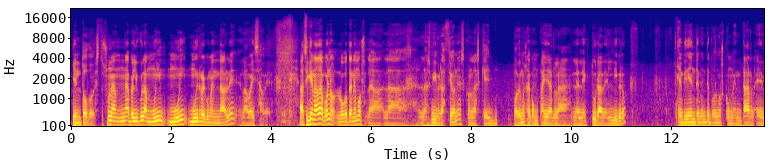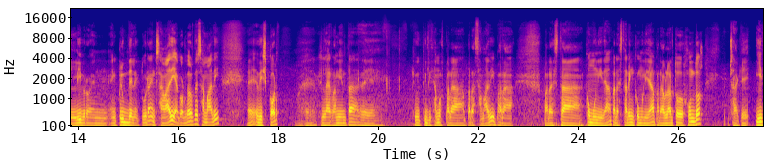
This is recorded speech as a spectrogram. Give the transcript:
y en todo esto. Es una, película muy, muy, muy recomendable, la vais a ver. Así que nada, bueno, luego tenemos las vibraciones con las que podemos acompañar la lectura del libro. Evidentemente podemos comentar el libro en, club de lectura, en Samadhi, acordaos de Samadhi, eh, Discord, eh, es la herramienta que utilizamos para, para Samadhi, para, para, esta comunidad, para estar en comunidad, para hablar todos juntos. O sea que id,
